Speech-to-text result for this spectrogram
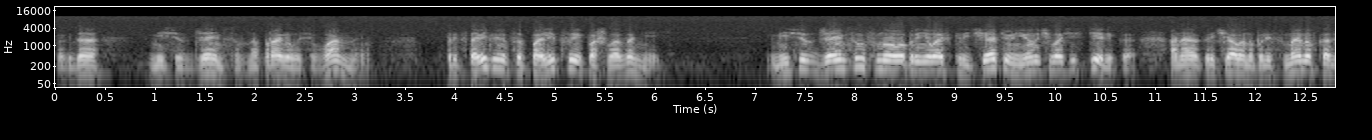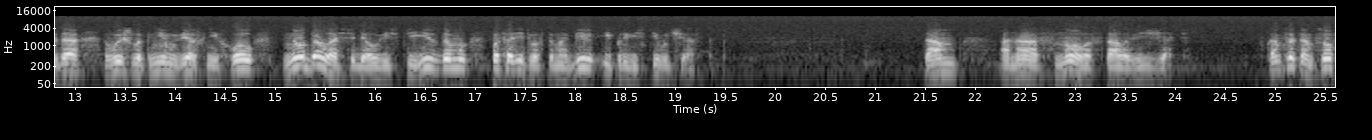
Когда Миссис Джеймсон направилась в ванную, представительница полиции пошла за ней. Миссис Джеймсон снова принялась кричать, у нее началась истерика. Она кричала на полисменов, когда вышла к ним в верхний холл, но дала себя увести из дому, посадить в автомобиль и привезти в участок. Там она снова стала визжать. В конце концов,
